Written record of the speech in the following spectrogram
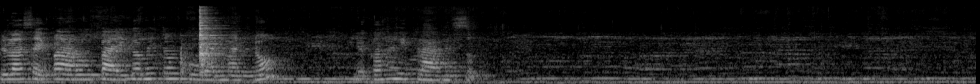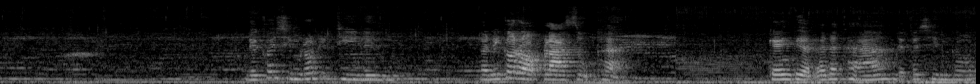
เวลาใส่ปลาลงไปก็ไม่ต้องกวนมันเนาะ เดี๋ยวก็ให้ปลามันสุกเดี๋ยวค่อยชิมรสอีกทีหนึ่ง ตอนนี้ก็รอปลาสุกค่ะ แกงเดือดแล้วนะคะ เดี๋ยวก็ชิมรส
